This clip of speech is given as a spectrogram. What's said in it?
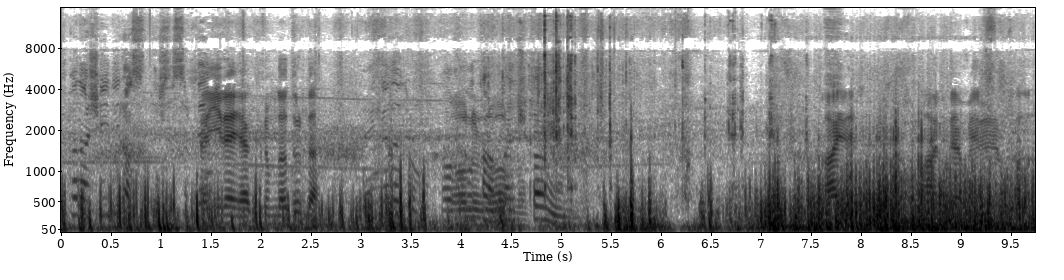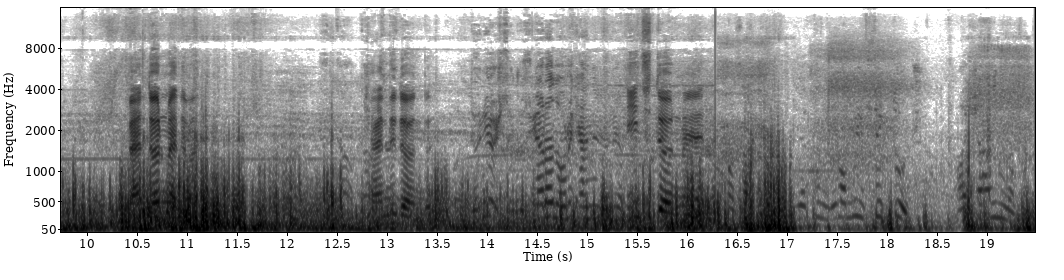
Bu kadar şey değil aslında işte sırf Sen yine yakınımda dur da. dengede dur. Ne olur, ne Tamam olmaz. ben çıkarmıyorum. Aynen. Aniden veririm falan. Ben dönmedim. ha. Kendi döndü. Dönüyor işte rüzgara doğru kendi dönüyor. Hiç dönmeye. Yakın dur ama yüksekte uç. Aşağı inme bence.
